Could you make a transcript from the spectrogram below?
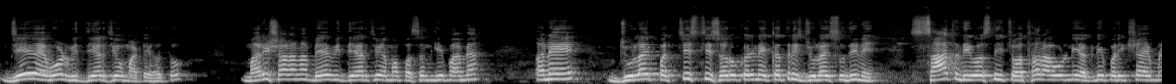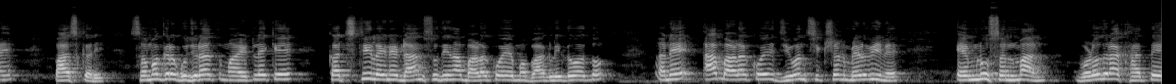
જે એવોર્ડ વિદ્યાર્થીઓ માટે હતો. મારી શાળાના બે વિદ્યાર્થીઓ એમાં પસંદગી પામ્યા અને જુલાઈ પચીસથી શરૂ કરીને એકત્રીસ જુલાઈ સુધીની સાત દિવસની ચોથા રાઉન્ડની અગ્નિ પરીક્ષા એમણે પાસ કરી. સમગ્ર ગુજરાતમાં એટલે કે કચ્છથી લઈને ડાંગ સુધીના બાળકોએ એમાં ભાગ લીધો હતો અને આ બાળકોએ જીવન શિક્ષણ મેળવીને એમનું સન્માન વડોદરા ખાતે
